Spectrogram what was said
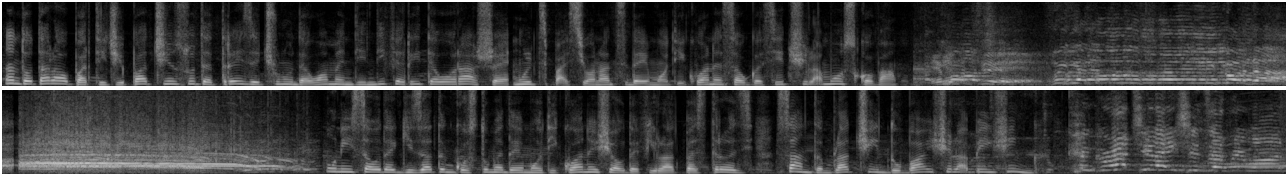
În total au participat 531 de oameni din diferite orașe. Mulți pasionați de emoticoane s-au găsit și la Moscova. Emoții! Unii s-au deghizat în costume de emoticoane și au defilat pe străzi. S-a întâmplat și în Dubai și la Beijing. Congratulations, everyone!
